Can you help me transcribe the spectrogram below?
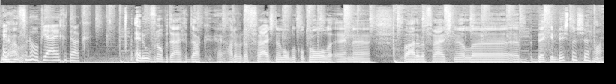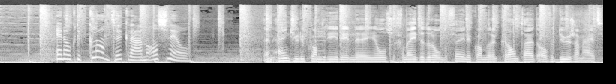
ja, oefenen op je eigen dak. En oefenen op het eigen dak hadden we dat vrij snel onder controle. En uh, waren we vrij snel uh, back in business, zeg maar. En ook de klanten kwamen al snel. En eind juni kwam er hier in, in onze gemeente de Ronde Venen kwam er een krant uit over duurzaamheid.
